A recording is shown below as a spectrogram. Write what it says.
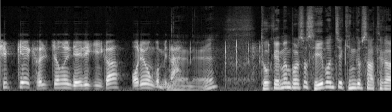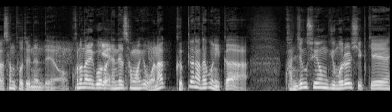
쉽게 결정을 내리기가 어려운 겁니다. 네네. 도쿄에는 벌써 세 번째 긴급 사태가 선포됐는데요. 코로나19와 예. 관련된 상황이 워낙 급변하다 보니까 관중 수용 규모를 쉽게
